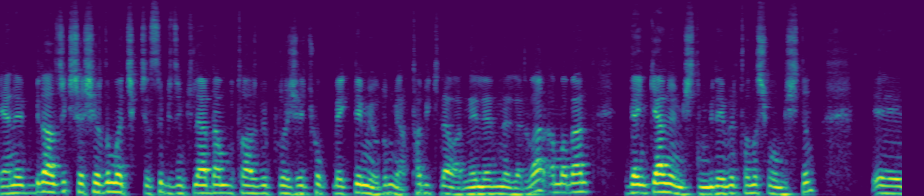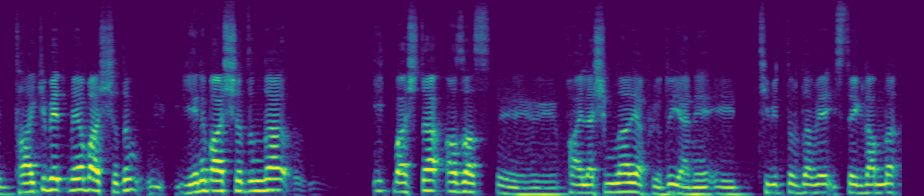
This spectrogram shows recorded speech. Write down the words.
Yani birazcık şaşırdım açıkçası. Bizimkilerden bu tarz bir projeyi çok beklemiyordum. Ya tabii ki de var. Neler neler var ama ben denk gelmemiştim. Birebir tanışmamıştım. E, takip etmeye başladım. Yeni başladığında ilk başta az az e, paylaşımlar yapıyordu. Yani e, Twitter'da ve Instagram'da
